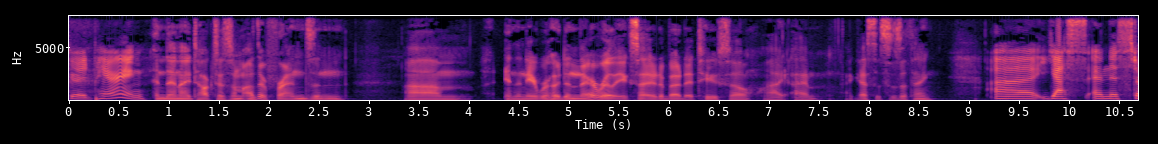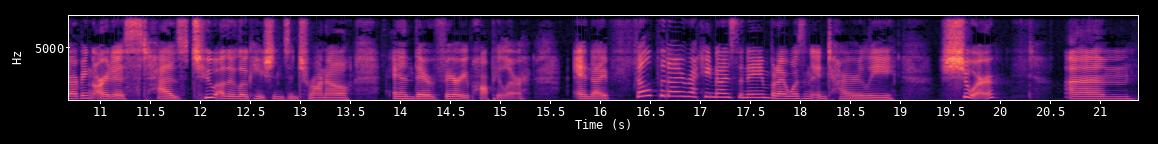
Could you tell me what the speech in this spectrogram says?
Good pairing. and then I talked to some other friends and um, in the neighborhood, and they're really excited about it too. So I, I'm, I guess this is a thing. Uh, yes, and this Starving Artist has two other locations in Toronto, and they're very popular. And I felt that I recognized the name, but I wasn't entirely sure. Um,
